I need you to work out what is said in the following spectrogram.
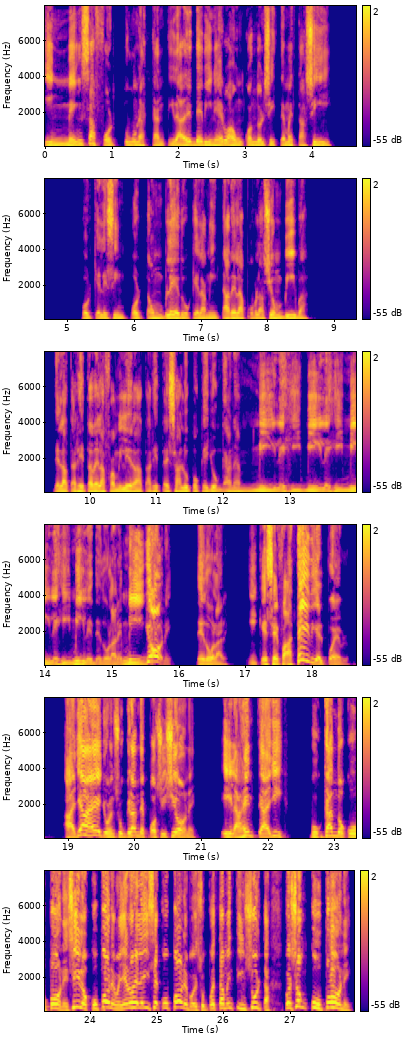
inmensas fortunas, cantidades de dinero, aun cuando el sistema está así, porque les importa un bledo que la mitad de la población viva de la tarjeta de la familia y de la tarjeta de salud, porque ellos ganan miles y miles y miles y miles de dólares, millones de dólares, y que se fastidie el pueblo. Allá ellos en sus grandes posiciones y la gente allí buscando cupones. Sí, los cupones, mañana no se le dice cupones porque supuestamente insulta, pues son cupones.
